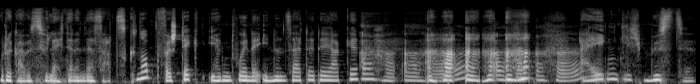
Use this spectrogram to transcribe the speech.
Oder gab es vielleicht einen Ersatzknopf, versteckt irgendwo in der Innenseite der Jacke? Aha, aha, aha, aha, aha. Eigentlich müsste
